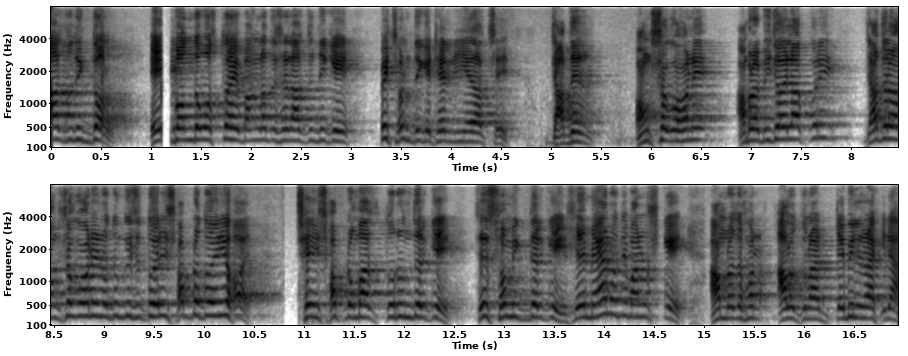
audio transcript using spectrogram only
রাজনৈতিক দল। এই বন্দোবস্ত হয়ে বাংলাদেশের রাজনীতিকে পেছন দিকে ঠেলে নিয়ে যাচ্ছে। যাদের অংশগ্রহণে আমরা বিজয় লাভ করি, যাদের অংশগ্রহণে নতুন কিছু তৈরি স্বপ্ন তৈরি হয় সেই স্বপ্নবাজ তরুণদেরকে, সেই শ্রমিকদেরকে, সেই মেহনতি মানুষকে আমরা যখন আলোচনার টেবিলে রাখি না,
